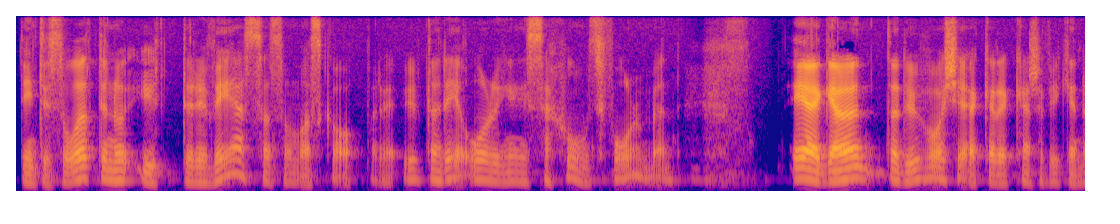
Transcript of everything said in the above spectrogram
Det är inte så att det är något yttre väsen som har skapat det, utan det är organisationsformen. Ägaren där du var och käkade kanske fick en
